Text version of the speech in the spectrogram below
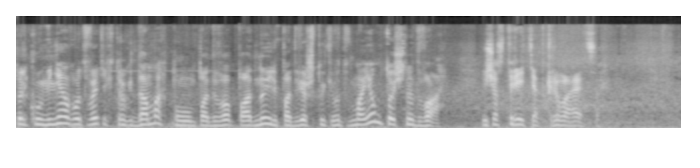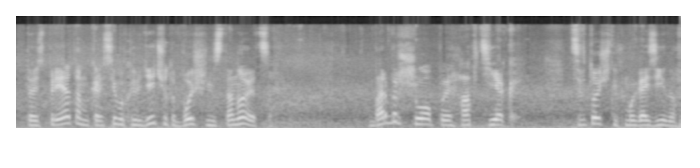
только у меня вот в этих трех домах, по-моему, по, по одной или по две штуки. Вот в моем точно два. И сейчас третий открывается. То есть при этом красивых людей что-то больше не становится. Барбершопы, аптек, цветочных магазинов.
